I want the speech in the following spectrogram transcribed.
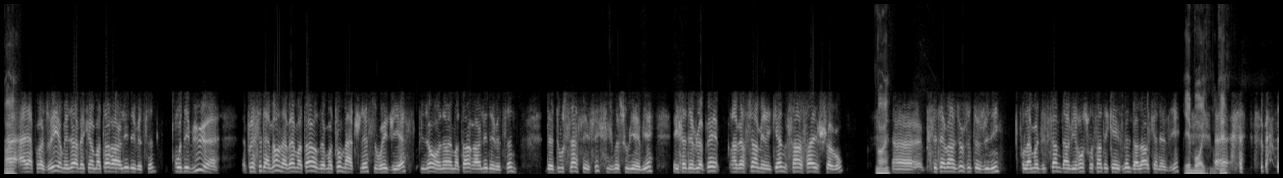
à, à la produire, mais là, avec un moteur Harley-Davidson. Au début, euh, précédemment, on avait un moteur de moto matchless ou AGS, puis là, on a un moteur Harley-Davidson de 1200 cc, si je me souviens bien, et ça développait en version américaine 116 chevaux. Ouais. Euh, puis c'était vendu aux États-Unis pour la modique somme d'environ 75 000 canadiens. Eh boy. OK. Euh,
